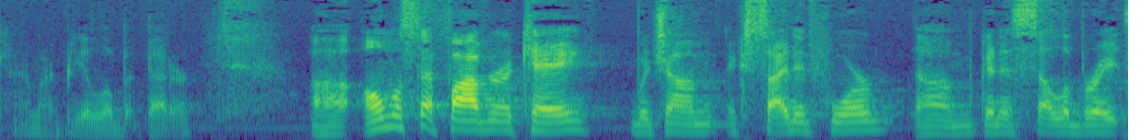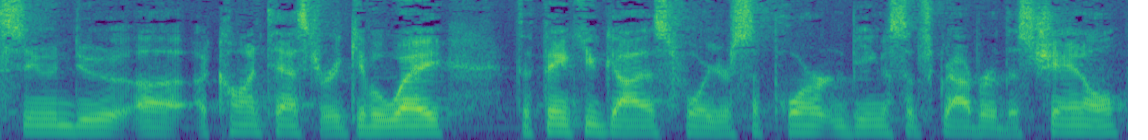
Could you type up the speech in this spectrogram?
Okay, might be a little bit better. Uh, almost at 500K, which I'm excited for. I'm going to celebrate soon, do a, a, contest or a giveaway to thank you guys for your support and being a subscriber of this channel.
